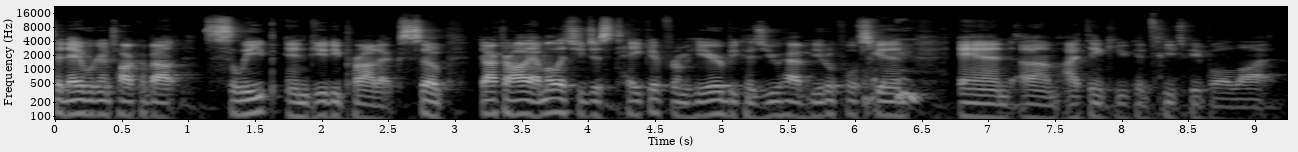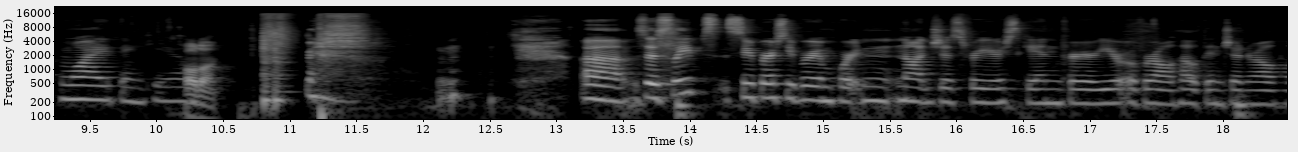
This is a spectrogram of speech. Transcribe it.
Today we're going to talk about sleep and beauty products. So, Dr. Holly, I'm going to let you just take it from here because you have beautiful skin, and um, I think you can teach people a lot. Why? Thank you. Hold on. Um, so sleep's super, super important, not just for your skin, for your overall health in general.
